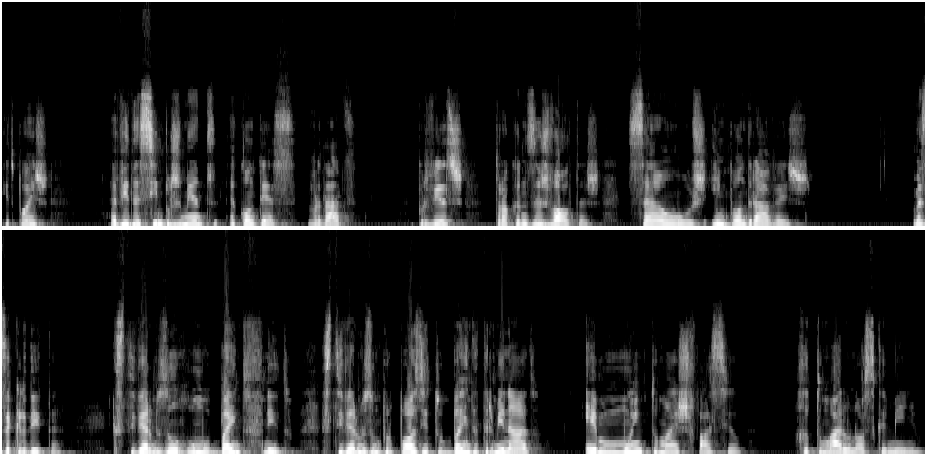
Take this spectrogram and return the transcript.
E depois, a vida simplesmente acontece, verdade? Por vezes, troca-nos as voltas, são os imponderáveis. Mas acredita que se tivermos um rumo bem definido, se tivermos um propósito bem determinado, é muito mais fácil retomar o nosso caminho.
